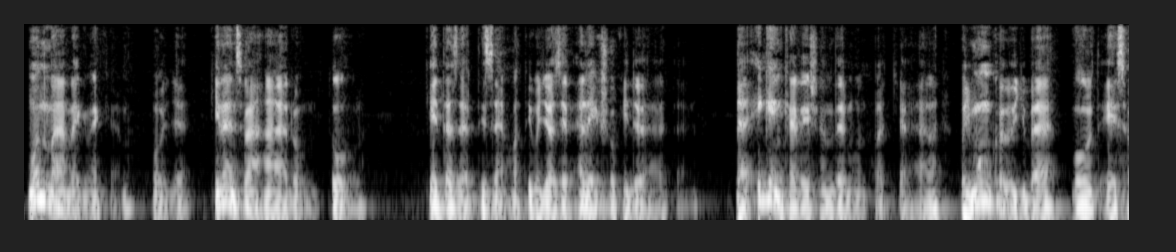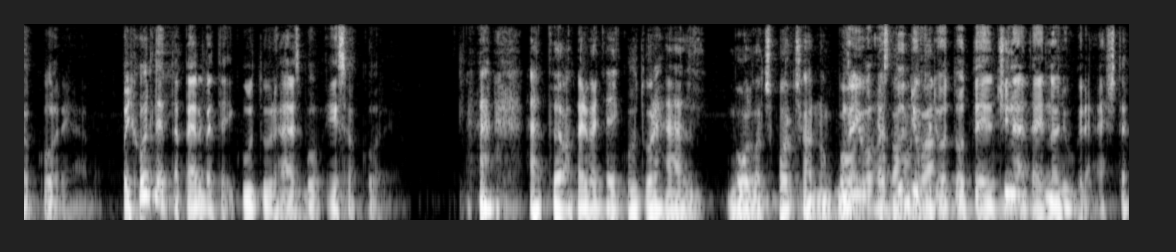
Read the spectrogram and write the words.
mondd már meg nekem, hogy 93-tól 2016-ig, ugye azért elég sok idő eltelt, de igen kevés ember mondhatja el, hogy munkaügybe volt Észak-Koreában. Hogy hogy lett a Perbetei Kultúrházból Észak-Korea? Hát a Perbetei Kultúrházból, vagy sportcsarnokból. Na jó, azt tudjuk, hogy ott, ott csinálta egy nagy ugrást.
